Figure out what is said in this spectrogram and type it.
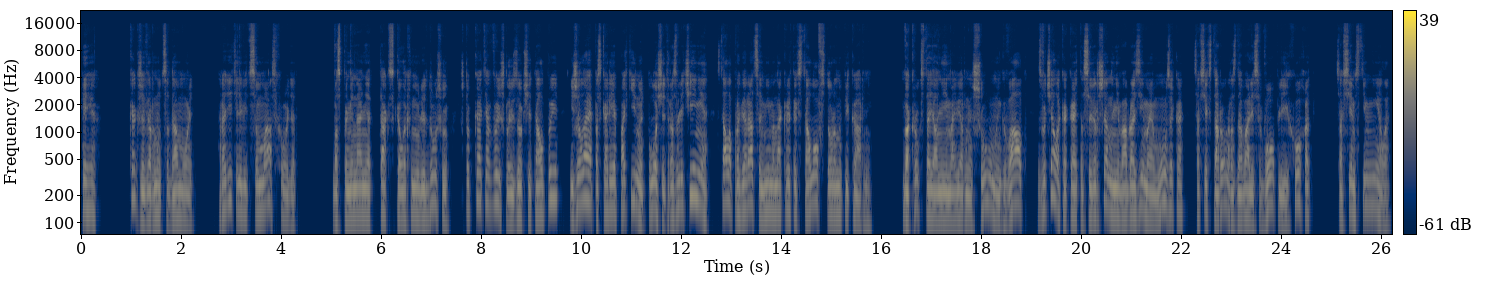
Эх, как же вернуться домой? Родители ведь с ума сходят. Воспоминания так сколыхнули душу, что Катя вышла из общей толпы и, желая поскорее покинуть площадь развлечения, стала пробираться мимо накрытых столов в сторону пекарни. Вокруг стоял неимоверный шум и гвалт, звучала какая-то совершенно невообразимая музыка, со всех сторон раздавались вопли и хохот. Совсем стемнело,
